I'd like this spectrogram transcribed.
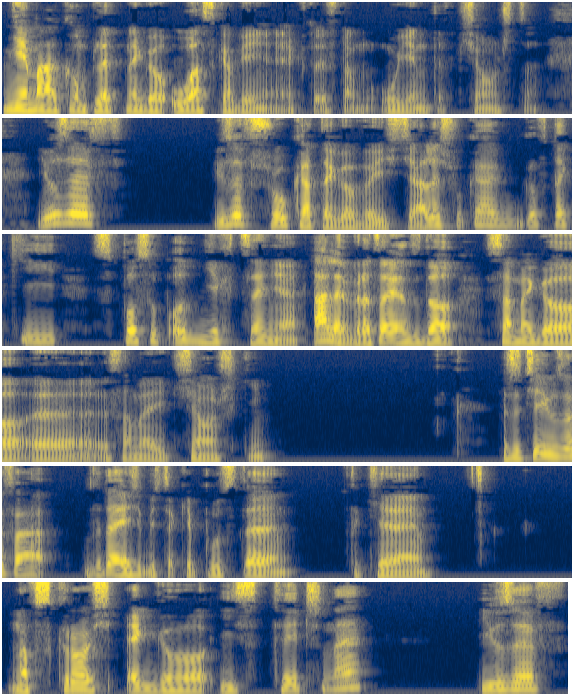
nie ma kompletnego ułaskawienia, jak to jest tam ujęte w książce. Józef, Józef szuka tego wyjścia, ale szuka go w taki sposób od niechcenia. Ale wracając do samego, e, samej książki. Życie Józefa wydaje się być takie puste, takie na wskroś egoistyczne. Józef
